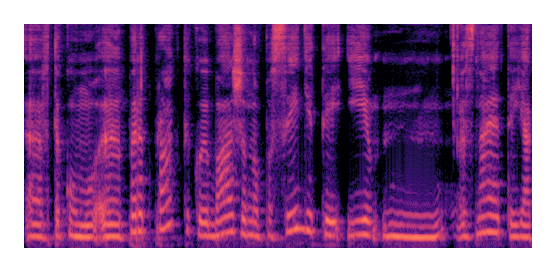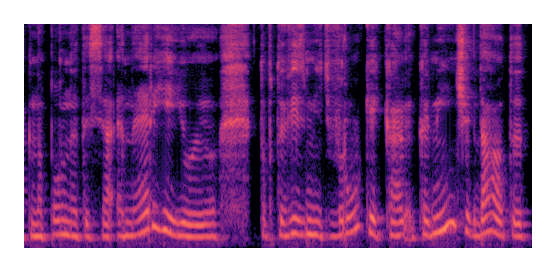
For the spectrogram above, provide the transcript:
В такому перед практикою бажано посидіти і знаєте, як наповнитися енергією. Тобто візьміть в руки камінчик, да, от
